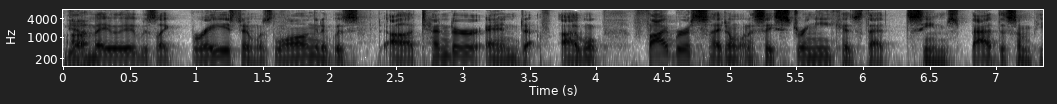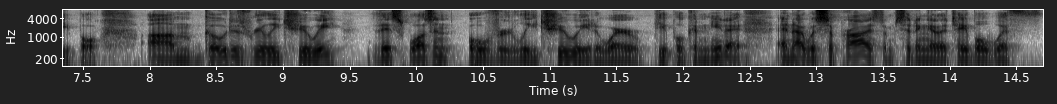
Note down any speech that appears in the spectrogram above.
Yeah. Um, it, it was like braised and it was long and it was uh, tender and I won't fibrous. I don't want to say stringy because that seems bad to some people. Um, goat is really chewy. This wasn't overly chewy to where people couldn't eat it. And I was surprised. I'm sitting at a table with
